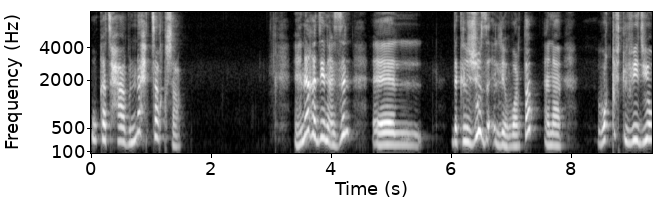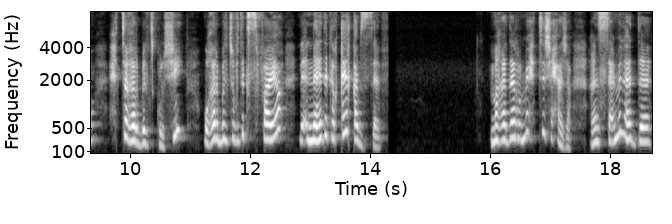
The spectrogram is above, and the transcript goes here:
وكتحارب لنا حتى القشرة. هنا غادي نعزل آه داك الجزء اللي هو رطب. أنا وقفت الفيديو حتى غربلت كل شيء وغربلته في ديك الصفايه لأن هذيك رقيقة بزاف. ما غادي نرمي حتى شي حاجة. غنستعمل هاد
